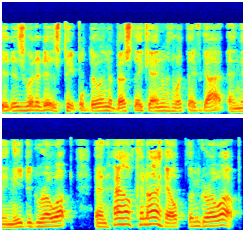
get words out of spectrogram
it is what it is. People doing the best they can with what they've got and they need to grow up. And how can I help them grow up?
